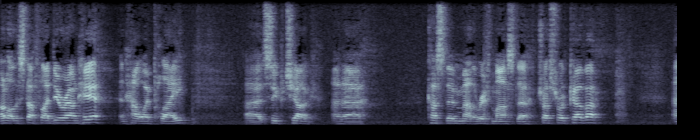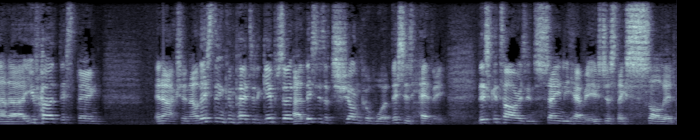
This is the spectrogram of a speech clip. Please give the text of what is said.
a lot of the stuff I do around here and how I play. Uh, super chug and uh, custom Matt the Riff Master truss rod cover. And uh, you've heard this thing in action. Now this thing compared to the Gibson, uh, this is a chunk of wood. This is heavy. This guitar is insanely heavy. It's just a solid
